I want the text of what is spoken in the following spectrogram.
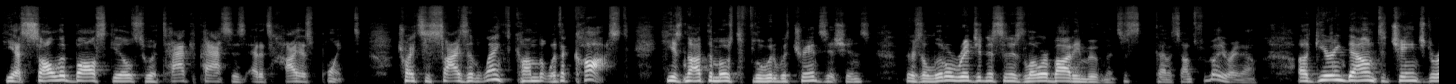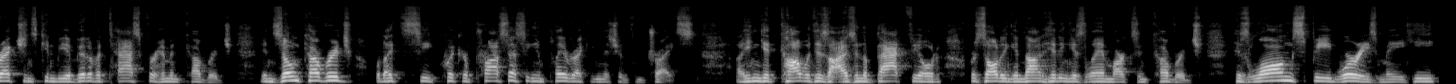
He has solid ball skills to attack passes at its highest point. Trice's size and length come with a cost. He is not the most fluid with transitions. There's a little rigidness in his lower body movements. This kind of sounds familiar right now. Uh, gearing down to change directions can be a bit of a task for him in coverage. In zone coverage, would like to see quicker processing and play recognition from. Uh, he can get caught with his eyes in the backfield, resulting in not hitting his landmarks in coverage. His long speed worries me. He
